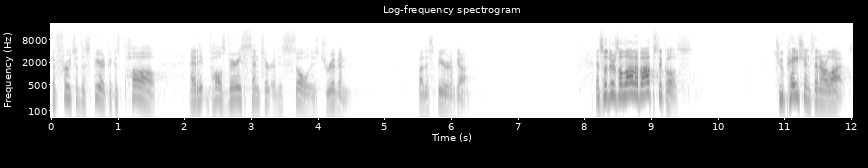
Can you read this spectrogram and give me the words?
the fruits of the Spirit because Paul, at Paul's very center of his soul, is driven by the Spirit of God. And so there's a lot of obstacles to patience in our lives.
